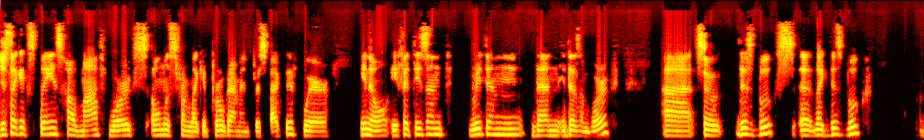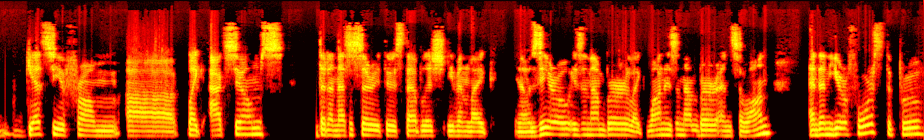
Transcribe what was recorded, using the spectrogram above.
just like explains how math works almost from like a programming perspective where, you know, if it isn't written, then it doesn't work. Uh, so this books, uh, like this book gets you from, uh, like axioms that are necessary to establish even like, you know, zero is a number, like one is a number and so on. and then you're forced to prove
